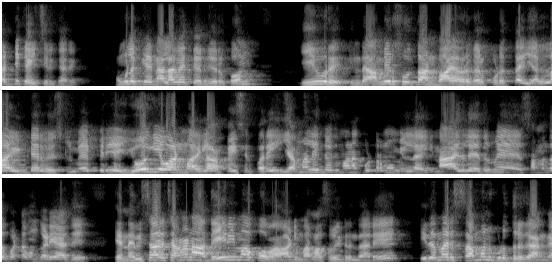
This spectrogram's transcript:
தட்டி கழிச்சிருக்காரு. உங்களுக்கு நல்லாவே தெரிஞ்சிருக்கும் இவரு இந்த அமீர் சுல்தான் பாய் அவர்கள் கொடுத்த எல்லா இன்டர்வியூஸ்லுமே பெரிய யோகிவான் மாதிரிலாம் பேசியிருப்பாரு. எம்எல்ஏ எந்த விதமான குற்றமும் இல்லை. நான் இதுல எதுவுமே சம்மந்தப்பட்டவன் கிடையாது. என்னை விசாரிச்சாங்கன்னா நான் தைரியமா போவேன் அப்படி மாதிரிலாம் சொல்லிட்டு இருந்தாரு. இதை மாதிரி சம்மன் கொடுத்துருக்காங்க.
